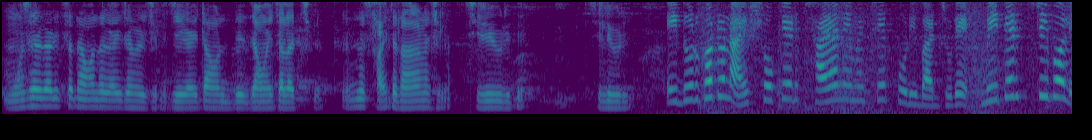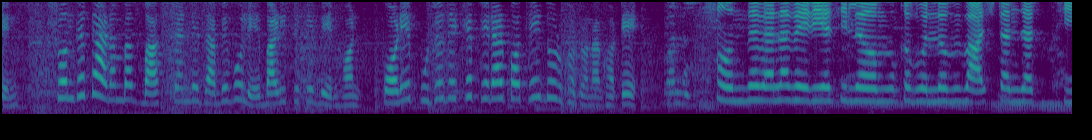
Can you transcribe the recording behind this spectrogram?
মোষের গাড়ির সাথে আমাদের গাড়িটা হয়েছিল যে গাড়িটা আমাদের জামাই চালাচ্ছিল। এমনি সাইডে দাঁড়ানো ছিল শিলিগুড়িতে শিলিগুড়ি। এই দুর্ঘটনায় শোকের ছায়া নেমেছে পরিবার জুড়ে। মৃতের স্ত্রী বলেন সন্ধ্যেতে আরামবাগ বাস স্ট্যান্ডে যাবে বলে বাড়ি থেকে বের হন। পরে পুজো দেখে ফেরার পথেই দুর্ঘটনা ঘটে। সন্ধেবেলা বেরিয়েছিল আমাকে বলল আমি বাস স্ট্যান্ড যাচ্ছি।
